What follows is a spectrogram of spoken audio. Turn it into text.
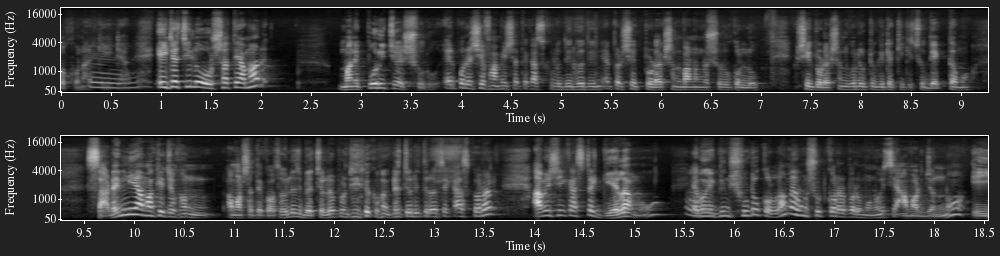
তখন আর কি এটা। এইটা ছিল ওর সাথে আমার মানে পরিচয়ের শুরু। এরপরে সে ফামির সাথে কাজ করল দীর্ঘদিন এরপর সে প্রোডাকশন বানানো শুরু করল। সেই প্রোডাকশনগুলো টুকিটাকি কিছু দেখতামও। সাডেনলি আমাকে যখন আমার সাথে কথা হলো যে ব্যাচেলর পয়েন্টে এরকম একটা চরিত্র আছে কাজ করার আমি সেই কাজটা গেলামও এবং একদিন শ্যুটও করলাম এবং শ্যুট করার পরে মনে হয়েছে আমার জন্য এই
